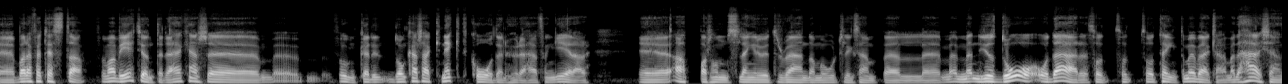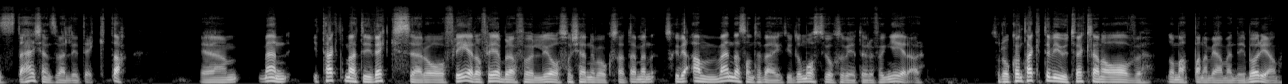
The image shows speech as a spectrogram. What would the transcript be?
Eh, bara för att testa. För man vet ju inte, det här kanske eh, funkar. De kanske har knäckt koden hur det här fungerar. Eh, appar som slänger ut random ord till exempel. Eh, men, men, just då och där så, så, så tänkte man verkligen att det här känns, det här känns väldigt äkta. Eh, men i takt med att vi växer och fler och fler börjar följa oss så känner vi också att men, ska vi använda sånt här verktyg då måste vi också veta hur det fungerar. Så då kontaktar vi utvecklarna av de apparna vi använde i början.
